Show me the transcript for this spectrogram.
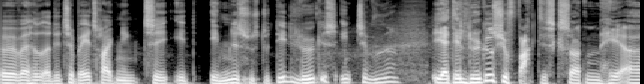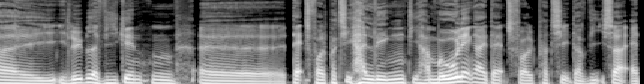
øh, hvad hedder det, tilbagetrækning til et emne, synes du. Det lykkes indtil videre? Ja, det lykkedes jo faktisk sådan her øh, i, i løbet af weekenden. Øh, Dansk Folkeparti har længe, de har målinger i Dansk Folkeparti, der viser, at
